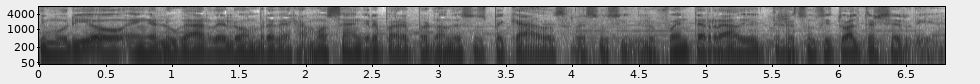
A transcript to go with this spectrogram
y murió en el lugar del hombre, derramó sangre para el perdón de sus pecados, resucitó, fue enterrado y resucitó al tercer día.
